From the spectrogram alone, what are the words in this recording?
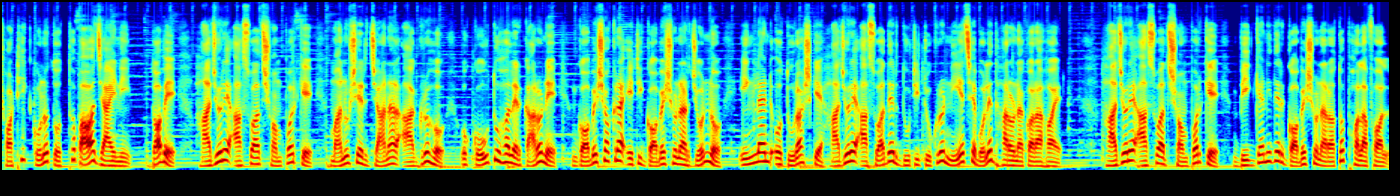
সঠিক কোনো তথ্য পাওয়া যায়নি। তবে হাজরে আসওয়াদ সম্পর্কে মানুষের জানার আগ্রহ ও কৌতূহলের কারণে গবেষকরা এটি গবেষণার জন্য ইংল্যান্ড ও তুরস্কে হাজরে আসওয়াদের দুটি টুকরো নিয়েছে বলে ধারণা করা হয়। হাজরে আসওয়াদ সম্পর্কে বিজ্ঞানীদের গবেষণারত ফলাফল।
